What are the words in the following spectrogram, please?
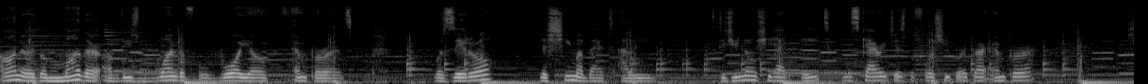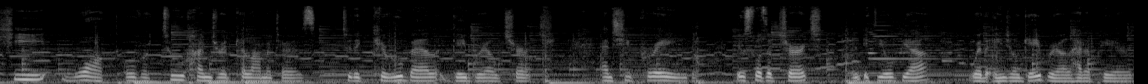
honor the mother of these wonderful royal emperors. Waziro Yeshimebet Ali. Did you know she had eight miscarriages before she birthed our emperor? She walked over 200 kilometers to the Kulubi Gabriel Church and she prayed. This was a church in Ethiopia where the angel Gabriel had appeared,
